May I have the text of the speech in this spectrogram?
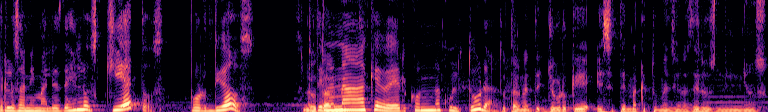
pero los animales déjenlos quietos, por Dios. no tiene nada que ver con una cultura. Totalmente. Yo creo que ese tema que tú mencionas de los niños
